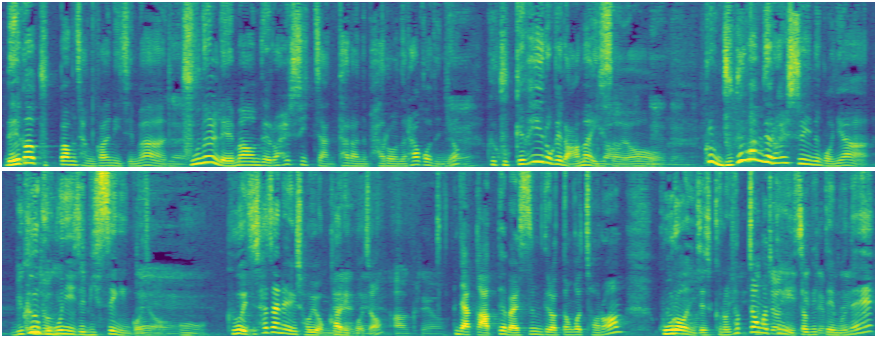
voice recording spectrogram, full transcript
내가 국방장관이지만 네. 군을 내 마음대로 할 수 있지 않다라는 발언을 하거든요. 네. 그 국회 회의록에 남아 있어요. 네, 네, 네. 그럼 누구 마음대로 할 수 있는 거냐? 그 부분이 이제. 미생인 거죠. 네. 어. 그거 이제 찾아내는 게 저희 역할인 네, 거죠. 네. 아 그래요. 근데 아까 앞에 말씀드렸던 것처럼 그런 아, 이제 그런 협정 같은 게 있었기 때문에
